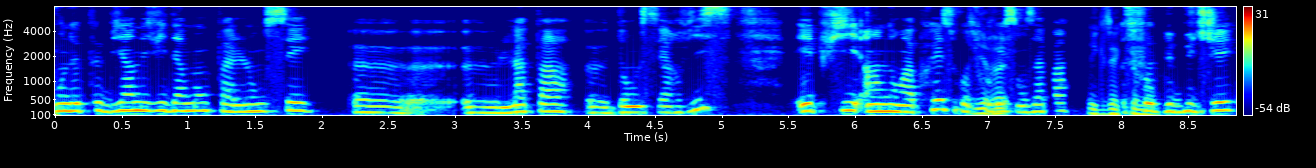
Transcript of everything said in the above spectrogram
On ne peut bien évidemment pas lancer euh, euh, l'APA dans le service et puis un an après se retrouver sans APA, Exactement. faute de budget.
